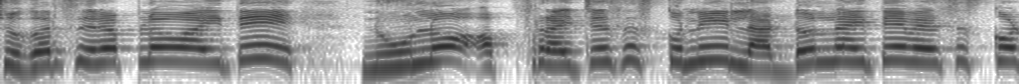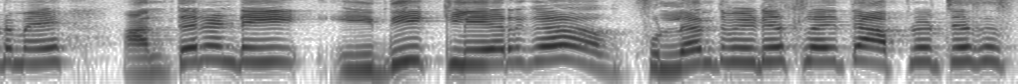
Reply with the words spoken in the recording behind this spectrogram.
షుగర్ సిరప్లో అయితే నూనెలో ఫ్రై చేసేసుకుని లడ్డూలను అయితే వేసేసుకోవడమే. అంతేనండి ఇది క్లియర్గా ఫుల్ లెంత్ వీడియోస్లో అయితే అప్లోడ్ చేసేస్తాను.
